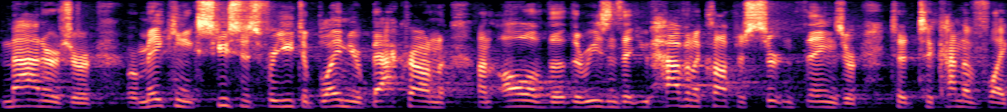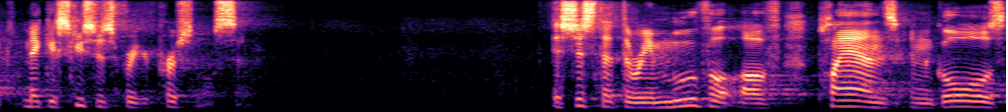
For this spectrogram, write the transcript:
matters, or, or making excuses for you to blame your background on all of the, the reasons that you haven't accomplished certain things, or to, to kind of like make excuses for your personal sin. It's just that the removal of plans and goals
